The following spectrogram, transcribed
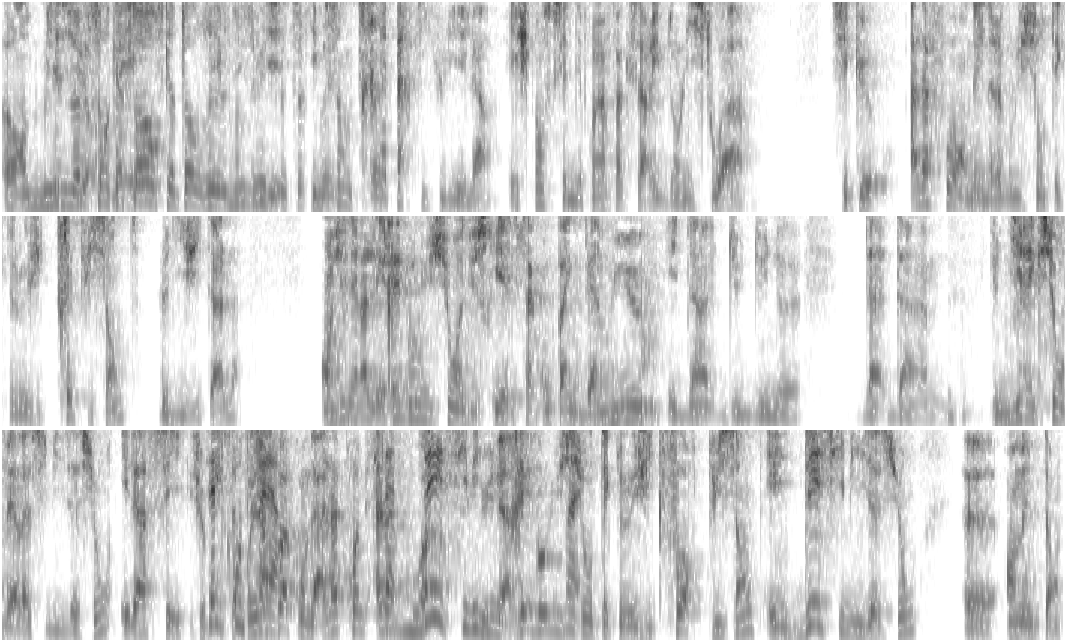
en, 1914, 14, 18. Ce qui me semble très particulier là, et je pense que c'est une des premières fois que ça arrive dans l'histoire, c'est que à la fois on a une révolution technologique très puissante, le digital. En général, les révolutions industrielles s'accompagnent d'un mieux et d'une d'une direction vers la civilisation. Et là, c'est, je pense, la première fois qu'on a à la, à la, fois une révolution technologique forte, puissante, et une décivilisation euh, en même temps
